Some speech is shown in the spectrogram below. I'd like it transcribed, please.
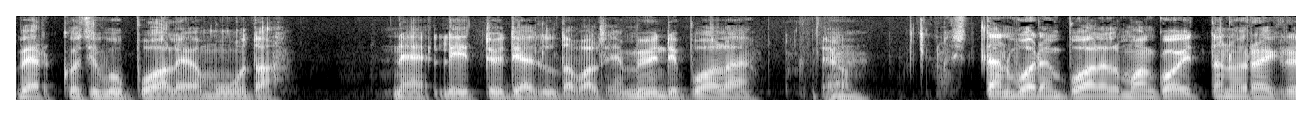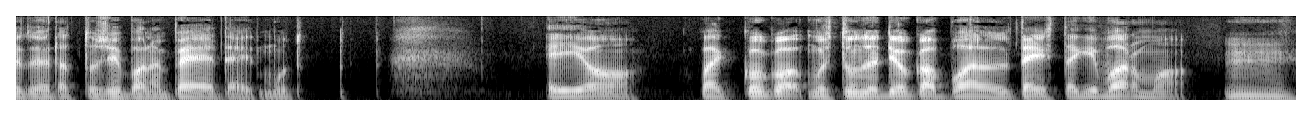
verkkosivupuoli ja muuta, ne liittyy tietyllä tavalla siihen myyntipuoleen. Joo. Sitten tämän vuoden puolella mä oon koittanut rekrytoida tosi paljon PT, mutta ei oo. Vaikka koko, musta tuntuu, että joka puolella teistäkin varmaan Mm.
